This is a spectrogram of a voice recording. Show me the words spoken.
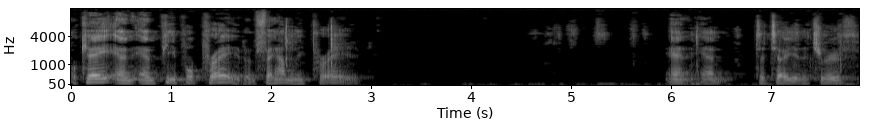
Okay, and, and people prayed and family prayed. And, and to tell you the truth,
